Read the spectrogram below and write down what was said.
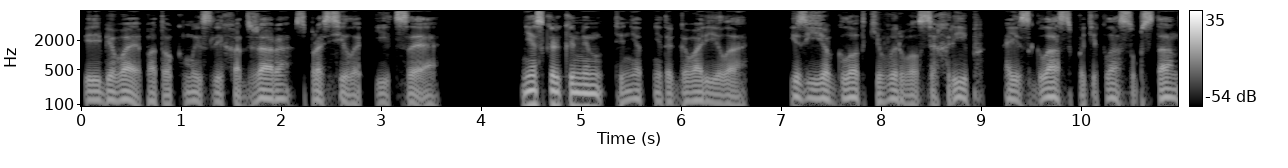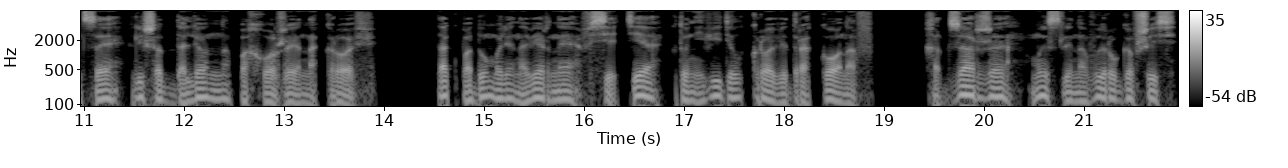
перебивая поток мыслей Хаджара, спросила Иция. Несколько минут нет не договорила. Из ее глотки вырвался хрип, а из глаз потекла субстанция, лишь отдаленно похожая на кровь. Так подумали, наверное, все те, кто не видел крови драконов. Хаджар же, мысленно выругавшись,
